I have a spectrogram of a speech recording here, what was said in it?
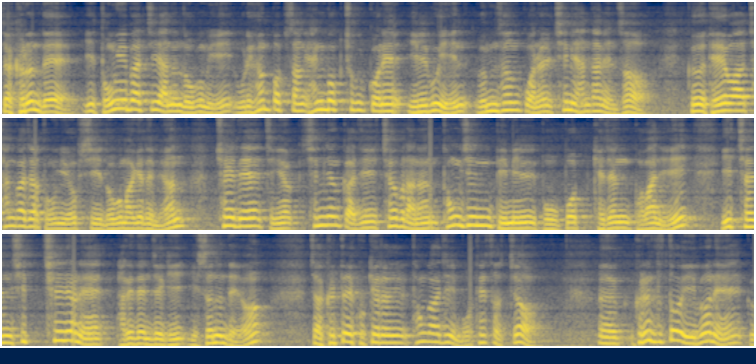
자, 그런데 이 동의받지 않은 녹음이 우리 헌법상 행복추구권의 일부인 음성권을 침해한다면서 그 대화 참가자 동의 없이 녹음하게 되면 최대 징역 10년까지 처벌하는 통신비밀보호법 개정 법안이 2017년에 발의된 적이 있었는데요. 자, 그때 국회를 통과하지 못했었죠. 어, 그런데 또 이번에 그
